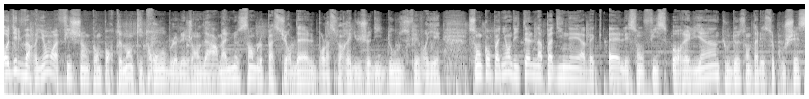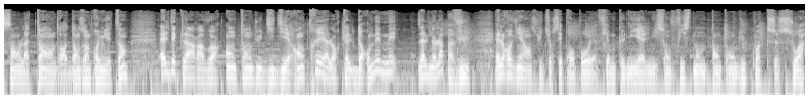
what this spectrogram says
Odile Varion affiche un comportement qui trouble les gendarmes. Elle ne semble pas sûre d'elle pour la soirée du jeudi 12 février. Son compagnon, dit-elle, n'a pas dîné avec elle et son fils Aurélien. Tous deux sont allés se coucher sans l'attendre. Dans un premier temps, elle déclare avoir entendu Didier rentrer alors qu'elle dormait, mais elle ne l'a pas vu. Elle revient ensuite sur ses propos et affirme que ni elle ni son fils n'ont entendu quoi que ce soit.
